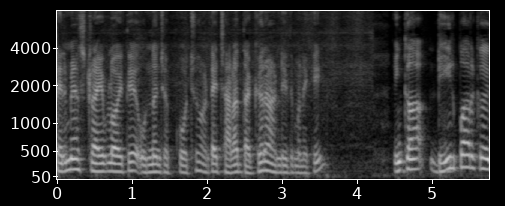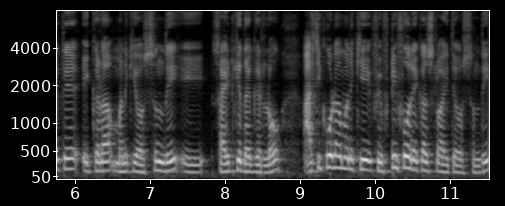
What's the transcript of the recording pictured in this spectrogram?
టెన్ మినిట్స్ డ్రైవ్లో అయితే ఉందని చెప్పుకోవచ్చు. అంటే చాలా దగ్గర అండి ఇది మనకి. ఇంకా డీర్ పార్క్ అయితే ఇక్కడ మనకి వస్తుంది ఈ సైట్కి దగ్గరలో. అది కూడా మనకి ఫిఫ్టీ ఫోర్ ఏకర్స్లో అయితే వస్తుంది.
